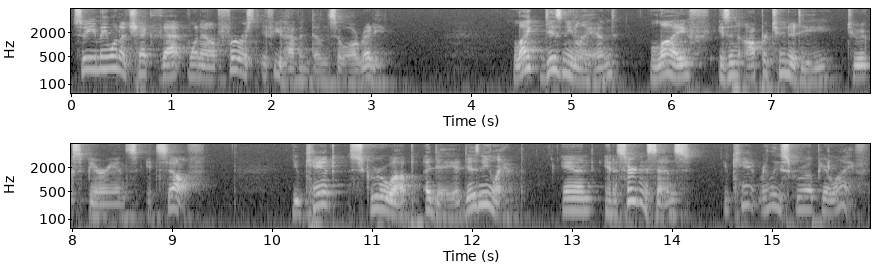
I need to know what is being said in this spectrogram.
so you may want to check that one out first if you haven't done so already. Like Disneyland, life is an opportunity to experience itself. You can't screw up a day at Disneyland, and in a certain sense, you can't really screw up your life.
